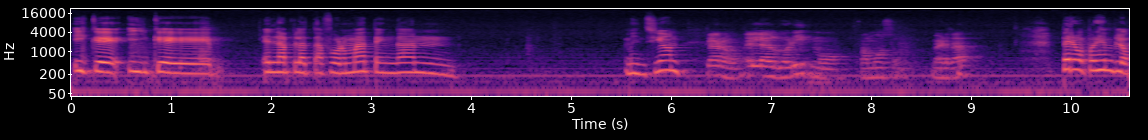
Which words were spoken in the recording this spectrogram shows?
Y que, y que en la plataforma tengan mención. Claro, el algoritmo famoso, ¿verdad? Pero, por ejemplo,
